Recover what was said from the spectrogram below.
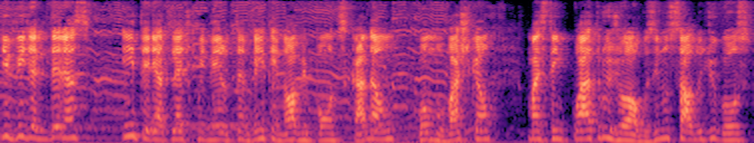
Divide a liderança Inter e Atlético Mineiro também tem 9 pontos cada um, como o Vascão, mas tem 4 jogos. E no saldo de gols,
